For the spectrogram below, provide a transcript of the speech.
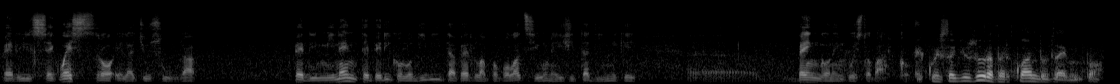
per il sequestro e la chiusura per imminente pericolo di vita per la popolazione e i cittadini che eh, vengono in questo parco. E questa chiusura per quanto tempo?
